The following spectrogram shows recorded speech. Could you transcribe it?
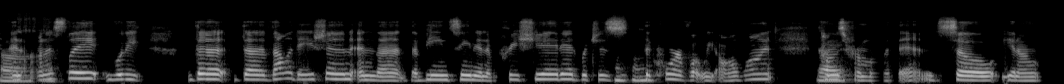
and Uh, honestly, we the the validation and the the being seen and appreciated, which is Mhm. the core of what we all want, comes Right. from within. So you know,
